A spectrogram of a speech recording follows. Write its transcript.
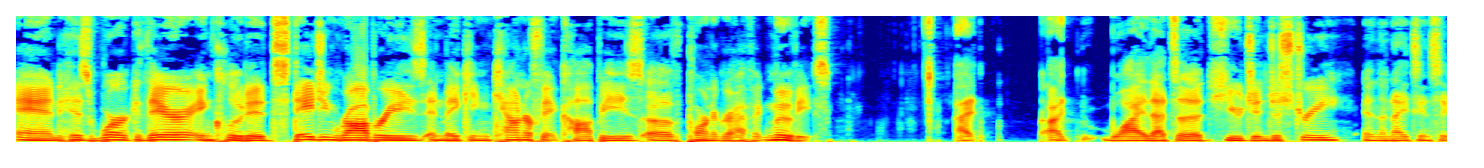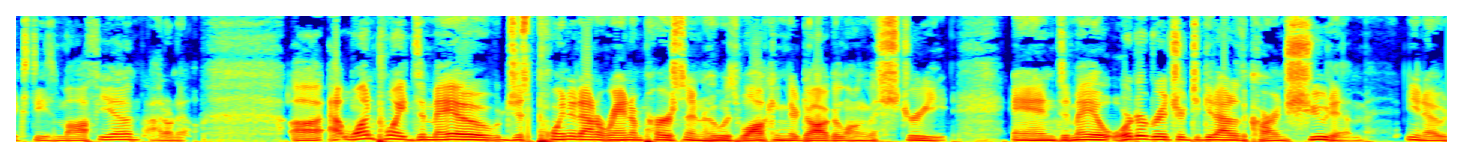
and his work there included staging robberies and making counterfeit copies of pornographic movies. I, I, why that's a huge industry in the 1960s mafia, I don't know. Uh, at one point, DeMeo just pointed out a random person who was walking their dog along the street, and DeMeo ordered Richard to get out of the car and shoot him. You know,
